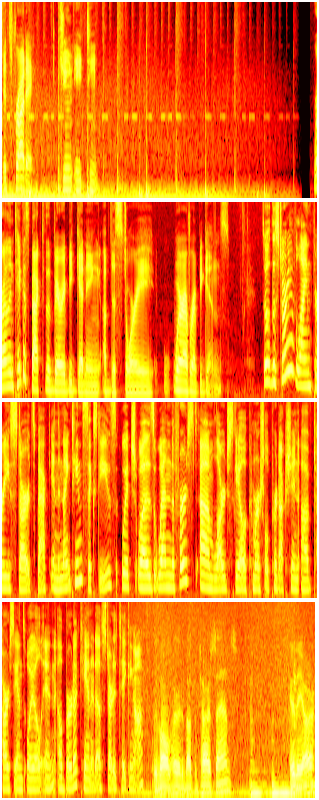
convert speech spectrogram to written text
It's Friday, June 18th. Rilyn, take us back to the very beginning of this story, wherever it begins. So, the story of Line 3 starts back in the 1960s, which was when the first um, large scale commercial production of tar sands oil in Alberta, Canada, started taking off. We've all heard about the tar sands. Here they are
